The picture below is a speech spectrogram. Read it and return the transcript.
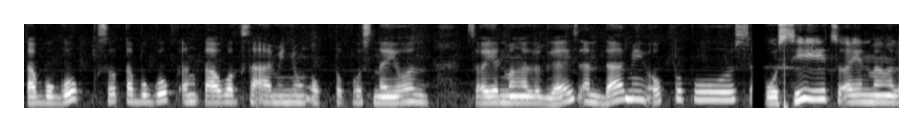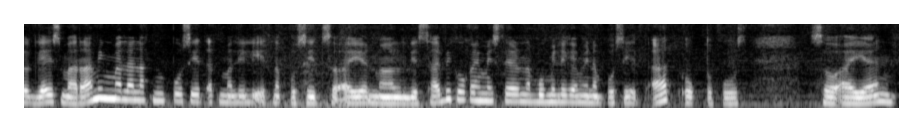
tabugok. So tabugok ang tawag sa amin yung octopus na yon. So ayan mga lord guys, ang daming octopus, pusit. So ayan mga lord guys, maraming malalaking pusit at maliliit na pusit. So ayan mga lord guys, sabi ko kay mister na bumili kami ng pusit at octopus. So ayan,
